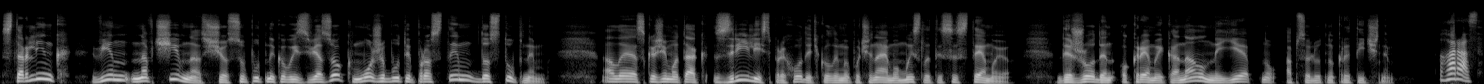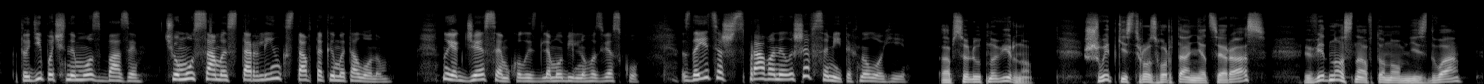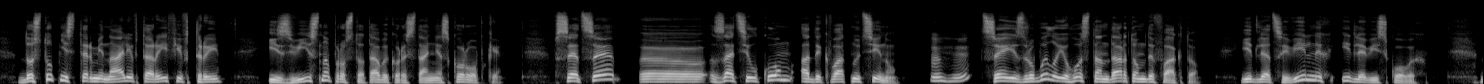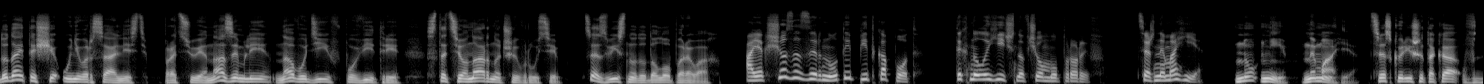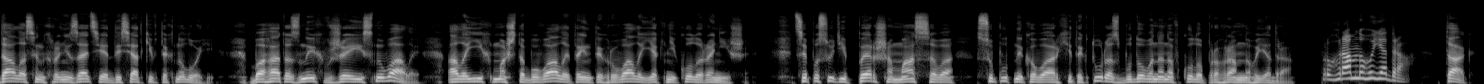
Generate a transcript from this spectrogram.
Starlink, він навчив нас, що супутниковий зв'язок може бути простим, доступним. Але, скажімо так, зрілість приходить, коли ми починаємо мислити системою, де жоден окремий канал не є, ну, абсолютно критичним. Гаразд, тоді почнемо з бази. Чому саме Starlink став таким еталоном? Ну, як GSM колись для мобільного зв'язку. Здається ж, справа не лише в самій технології. Абсолютно вірно. Швидкість розгортання – це раз, відносна автономність – два, доступність терміналів, тарифів – три і, звісно, простота використання з коробки. Все це е, за цілком адекватну ціну. Угу. Це і зробило його стандартом де-факто. І для цивільних, і для військових. Додайте ще універсальність. Працює на землі, на воді, в повітрі, стаціонарно чи в русі. Це, звісно, додало переваг. А якщо зазирнути під капот? Технологічно в чому прорив? Це ж не магія. Ну, ні, не магія. Це, скоріше, така вдала синхронізація десятків технологій. Багато з них вже існували, але їх масштабували та інтегрували як ніколи раніше. Це, по суті, перша масова супутникова архітектура, збудована навколо програмного ядра. Програмного ядра. Так.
